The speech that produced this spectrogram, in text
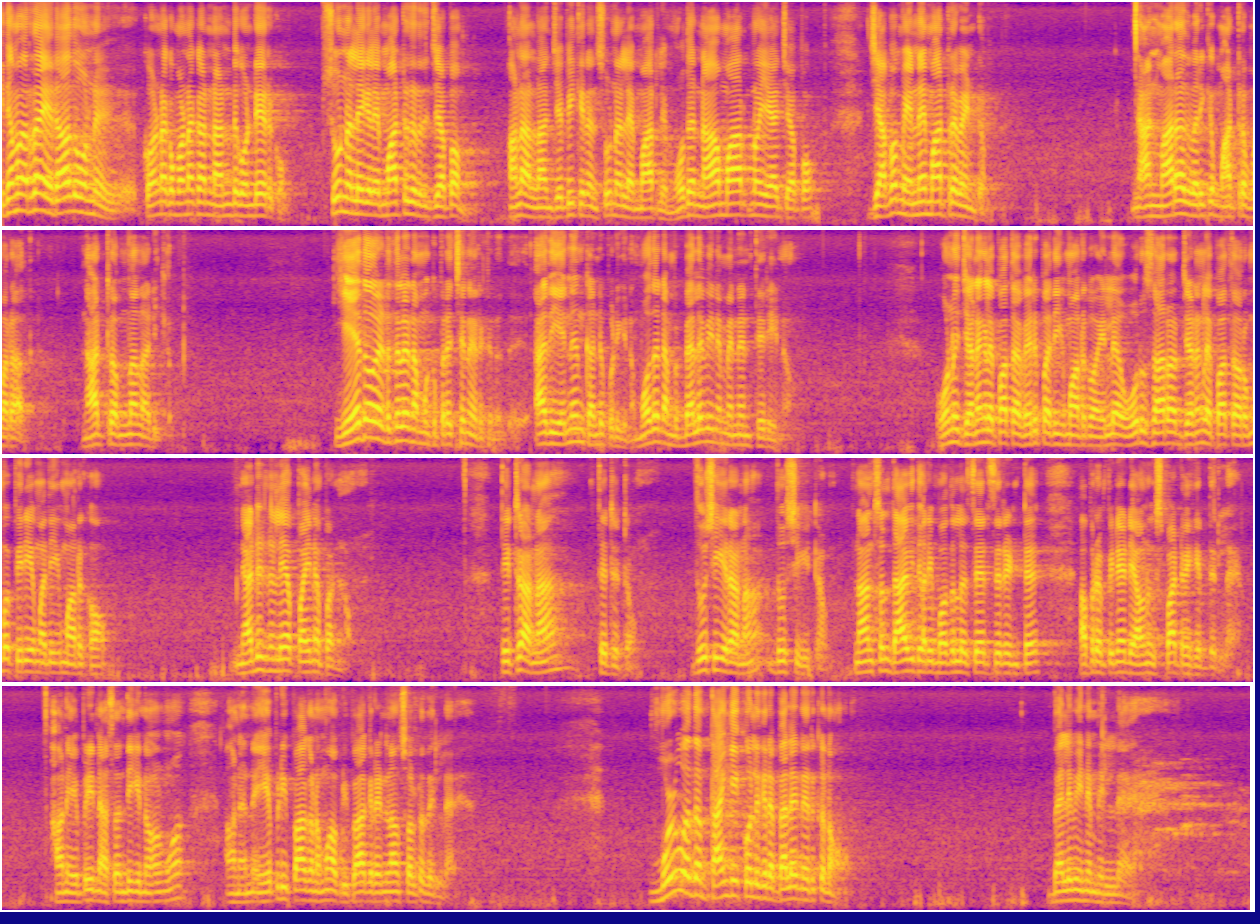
இதை மாதிரி தான் ஏதாவது ஒன்று கொண்டக்க மணக்கான் நடந்து கொண்டே இருக்கும். சூழ்நிலைகளை மாற்றுகிறது ஜபம். ஆனால் நான் ஜெபிக்கிறேன் சூழ்நிலை மாறல. முதல் நான் மாறணும் ஏன் ஜபம்? ஜபம் என்னை மாற்ற வேண்டும். நான் மாறாத வரைக்கும் மாற்றம் வராது. நாற்றம் தான் அடிக்கும். ஏதோ இடத்துல நமக்கு பிரச்சனை இருக்கிறது. அது என்னன்னு கண்டுபிடிக்கணும். முதல் நம்ம பலவீனம் என்னன்னு தெரியணும். ஒன்று ஜனங்களை பார்த்தா வெறுப்பு அதிகமாக இருக்கும். இல்லை ஒரு சாரார் ஜனங்களை பார்த்தா ரொம்ப பிரியம் அதிகமாக இருக்கும். நடுநிலையாக பயணம் பண்ணணும். திட்டுறானா? திட்டுட்டோம். தூஷிக்கிறானா? தூஷிக்கிட்டோம். நான் சொல் தாவித வரை முதல்ல சரி சரின்ட்டு அப்புறம் பின்னாடி அவனுக்கு ஸ்பாட் வைக்கிறது இல்லை அவனை எப்படி நான் சந்திக்கணுமோ அவனை என்னை எப்படி பார்க்கணுமோ அப்படி பார்க்குறேன்லாம் சொல்கிறது இல்லை முழுவதும் தாங்கிக் கொள்ளுகிற பலன் இருக்கணும். பலவீனம் இல்லை.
